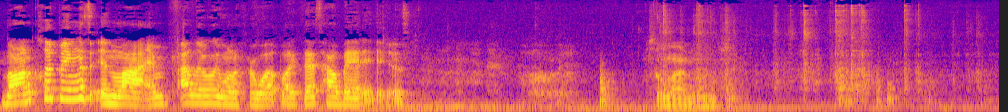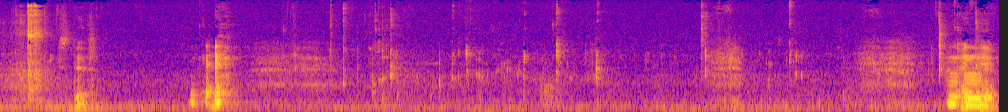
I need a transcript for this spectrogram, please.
Lawn clippings and lime. I literally want to throw up. Like, that's how bad it is. So lime is it's this. Okay. That tip.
